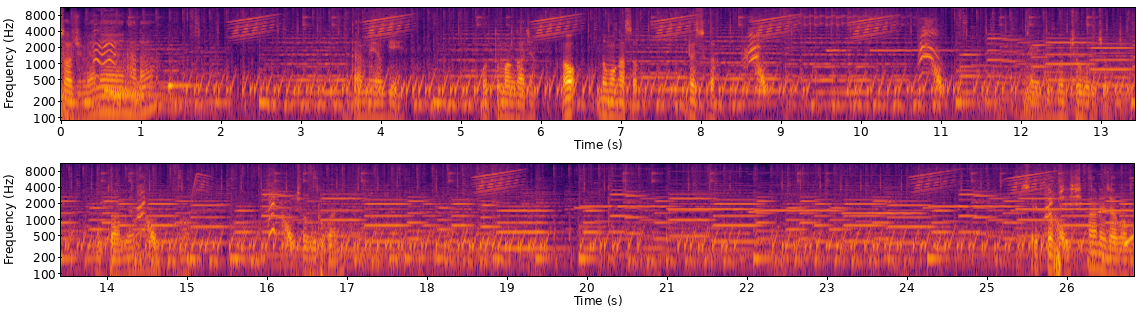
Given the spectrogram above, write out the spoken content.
부숴주면은 하나. 그 다음에 여기 못 도망가죠. 어, 넘어갔어. 이럴 수가. 쓸데없이 시간을 잡아먹고.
